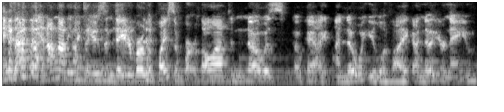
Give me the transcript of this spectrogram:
exactly. And I'm not even using date of birth and place of birth. All I have to know is okay, I, I know what you look like, I know your name,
